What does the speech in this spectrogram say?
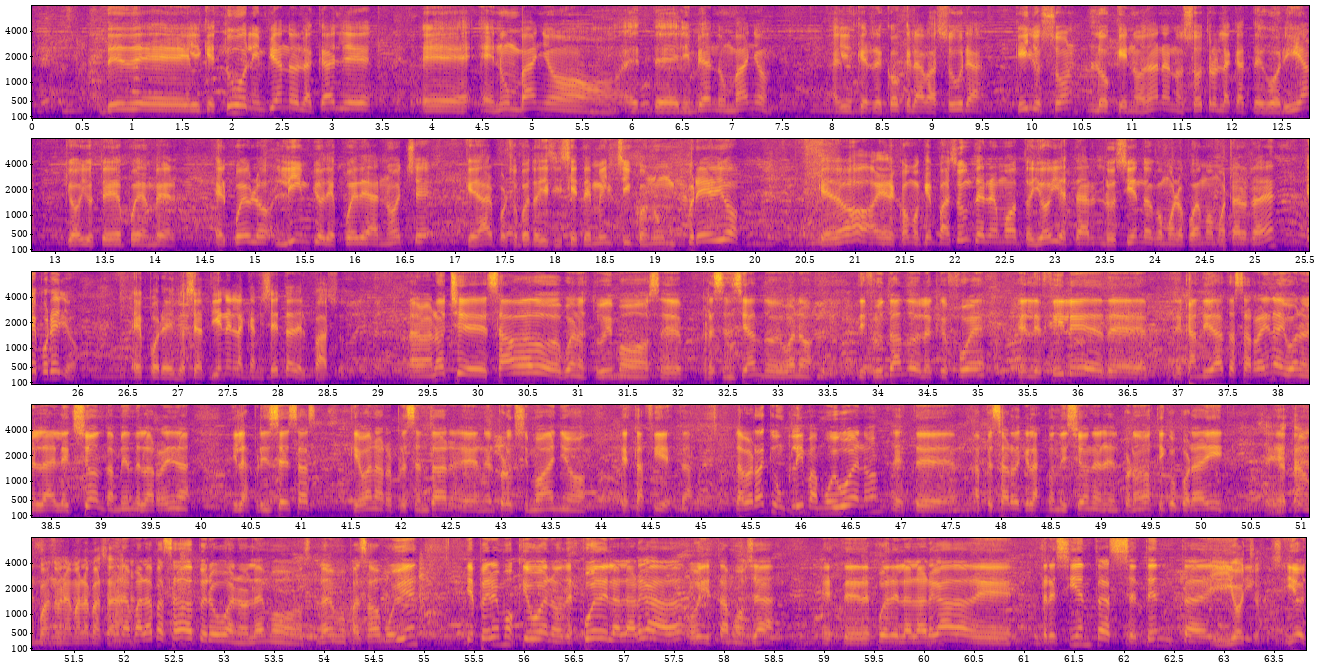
desde el que estuvo limpiando la calle eh, en un baño, este, limpiando un baño, el que recoge la basura, que ellos son lo que nos dan a nosotros la categoría que hoy ustedes pueden ver. El pueblo limpio después de anoche, quedar por supuesto 17 mil chicos en un predio, quedó como que pasó un terremoto y hoy estar luciendo como lo podemos mostrar otra vez, es por ello, es por ello, o sea, tienen la camiseta del paso. La noche sábado, bueno, estuvimos eh, presenciando y bueno, disfrutando de lo que fue el desfile de, candidatas a reina y bueno, la elección también de la reina y las princesas que van a representar en el próximo año esta fiesta. La verdad que un clima muy bueno, este, a pesar de que las condiciones, el pronóstico por ahí... Sí, este, jugando una mala pasada. Una mala pasada, pero bueno, la hemos, la hemos pasado muy bien y esperemos que bueno, después de la largada, hoy estamos ya este, después de la largada de 378. Y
